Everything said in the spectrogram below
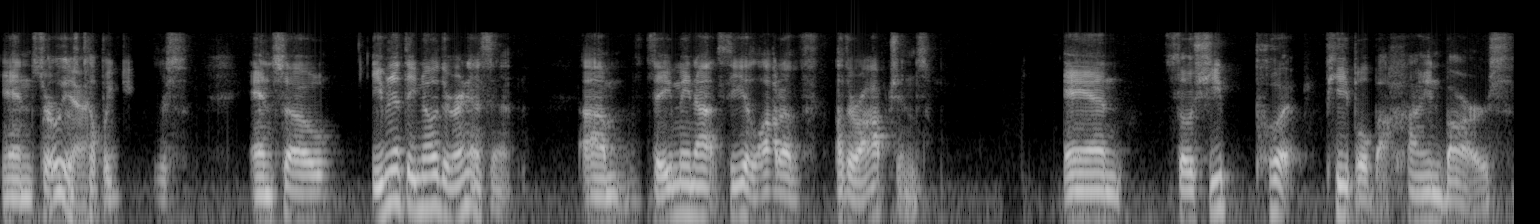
and serve oh, yeah. a couple years and so even if they know they're innocent um, they may not see a lot of other options and so she put people behind bars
